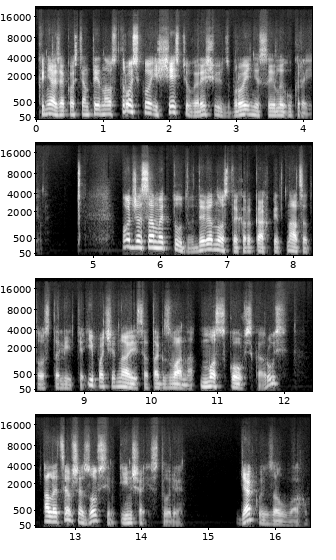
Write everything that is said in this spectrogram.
князя Костянтина Острозького із честю вирішують Збройні Сили України. Отже, саме тут, в 90-х роках 15 століття, і починається так звана Московська Русь, але це вже зовсім інша історія. Дякую за увагу.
